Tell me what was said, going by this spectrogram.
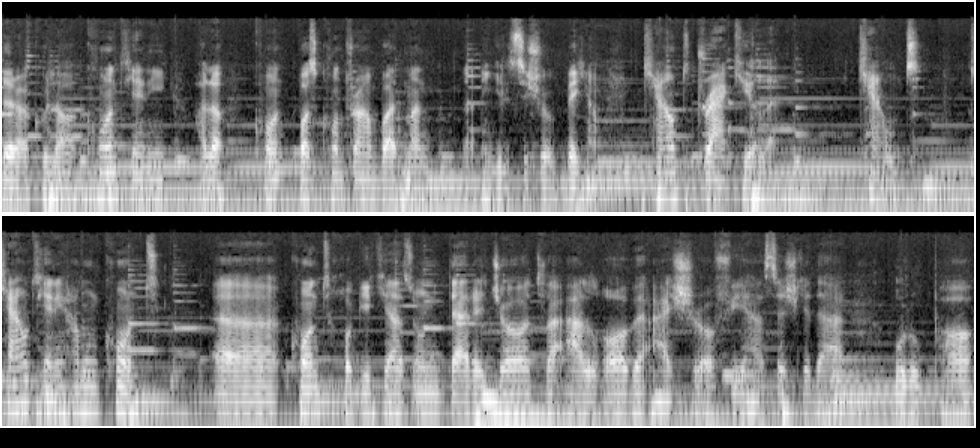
دراکولا. کنت یعنی حالا کنت باز کنت رو هم باید من انگلیسیشو بگم. کاونت دراکولا. کاونت کاونت یعنی همون کنت کنت خب یکی از اون درجات و القاب اشرافی هستش که در اروپا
